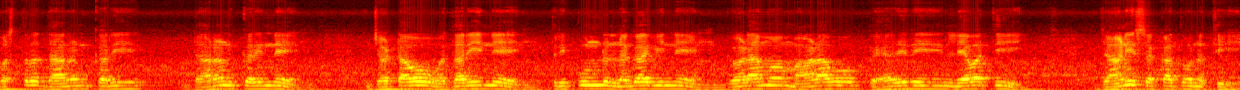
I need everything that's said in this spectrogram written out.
વસ્ત્ર ધારણ કરી, ધારણ કરીને, જટાઓ વધારીને ત્રિપુંડ લગાવીને ગળામાં માળાઓ પહેરી લેવાથી જાણી શકાતો નથી.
